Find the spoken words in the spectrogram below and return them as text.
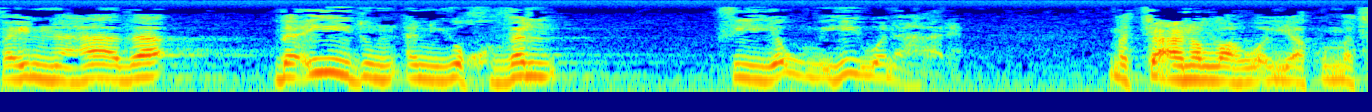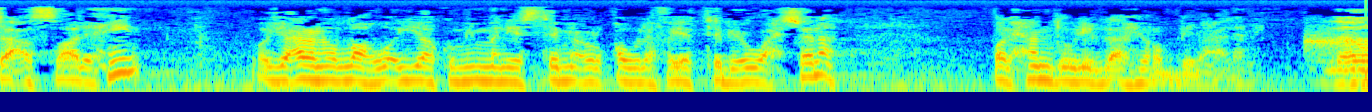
فإن هذا بعيد أن يخذل في يومه ونهاره. متعنا الله وإياكم متاع الصالحين وجعلنا الله وإياكم ممن يستمع القول فيتبع أحسنه والحمد لله رب العالمين. لو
